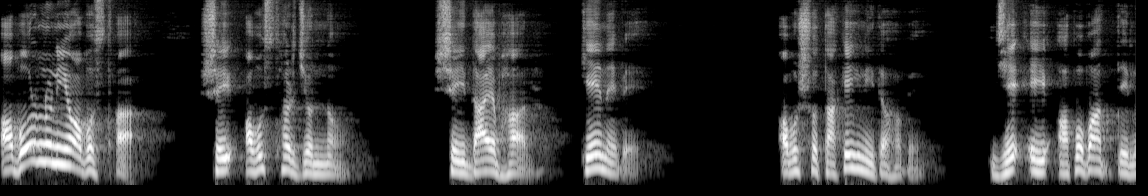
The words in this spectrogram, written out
অবর্ণনীয় অবস্থা, সেই অবস্থার জন্য সেই দায়ভার কে নেবে? অবশ্য তাকেই নিতে হবে। যে এই অপবাদ দিল,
